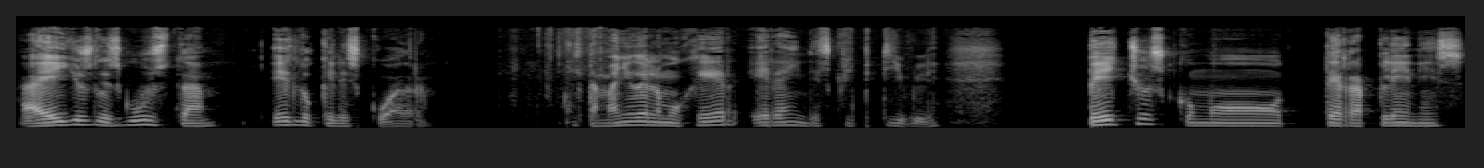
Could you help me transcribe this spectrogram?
A ellos les gusta, es lo que les cuadra. El tamaño de la mujer era indescriptible. Pechos como terraplenes,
